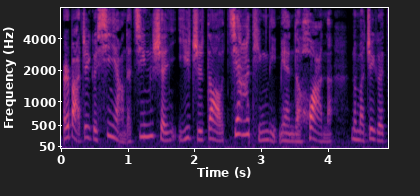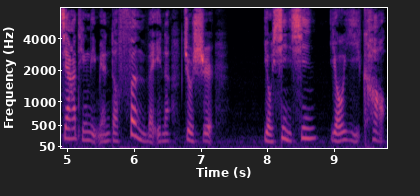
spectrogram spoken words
而把这个信仰的精神移植到家庭里面的话呢，那么这个家庭里面的氛围呢，就是有信心、有依靠、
